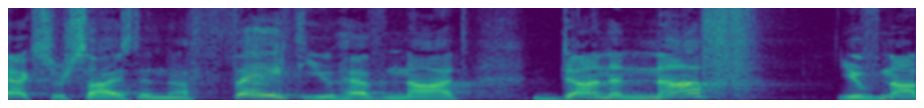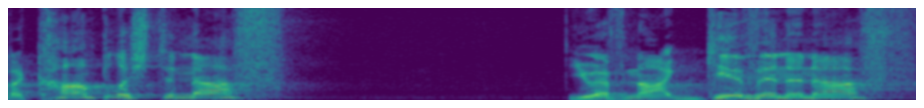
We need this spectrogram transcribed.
exercised enough faith, you have not done enough, you've not accomplished enough, you have not given enough,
